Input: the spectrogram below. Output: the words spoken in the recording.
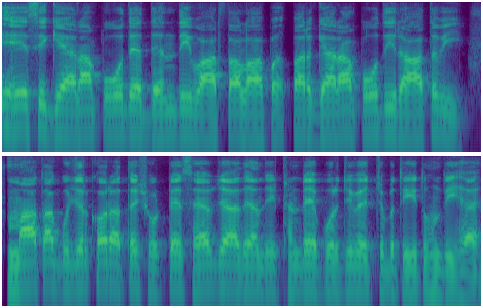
ਇਹ ਸੀ 11 ਪੋਹ ਦੇ ਦਿਨ ਦੀ ਵਾਰਤਾਲਾਪ, ਪਰ 11 ਪੋਹ ਦੀ ਰਾਤ ਵੀ ਮਾਤਾ ਗੁਜਰ ਕੌਰ ਅਤੇ ਛੋਟੇ ਸਾਹਿਬਜ਼ਾਦਿਆਂ ਦੀ ਠੰਡੇ ਬੁਰਜ ਵਿੱਚ ਬਤੀਤ ਹੁੰਦੀ ਹੈ।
